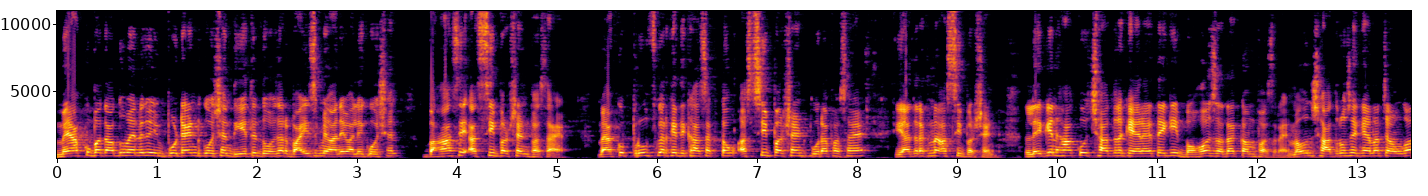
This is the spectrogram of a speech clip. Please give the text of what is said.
मैं आपको बता दूँ, मैंने जो इंपोर्टेंट क्वेश्चन दिए थे 2022 में आने वाले क्वेश्चन वहाँ से 80 परसेंट फंसा है। मैं आपको प्रूफ करके दिखा सकता हूँ 80 परसेंट पूरा फंसा है, याद रखना 80 परसेंट। लेकिन हाँ कुछ छात्र कह रहे थे कि बहुत ज़्यादा कम फंस रहे हैं। मैं उन छात्रों से कहना चाहूँगा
